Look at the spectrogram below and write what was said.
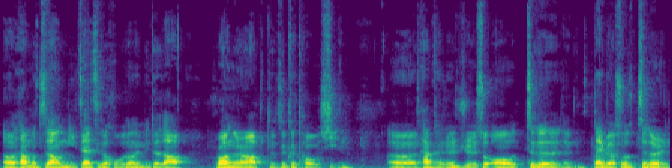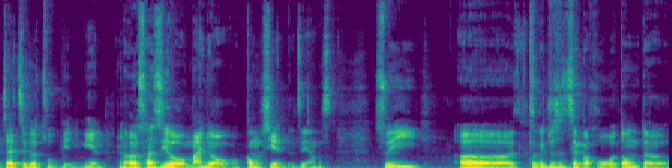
呃，他们知道你在这个活动里面得到 runner up 的这个头衔。呃，他可能就觉得说，哦，这个人代表说，这个人在这个组别里面，呃，算是有蛮有贡献的这样子，所以，呃，这个就是整个活动的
